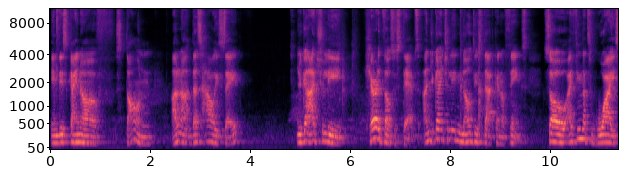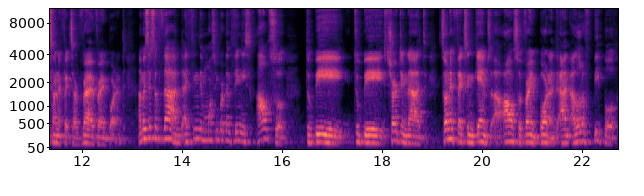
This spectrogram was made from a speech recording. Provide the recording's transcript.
in this kind of stone i don't know that's how he said you can actually hear those steps and you can actually notice that kind of things. So i think that's why sound effects are very very important. And besides of that i think the most important thing is also to be to be certain that sound effects in games are also very important and a lot of people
